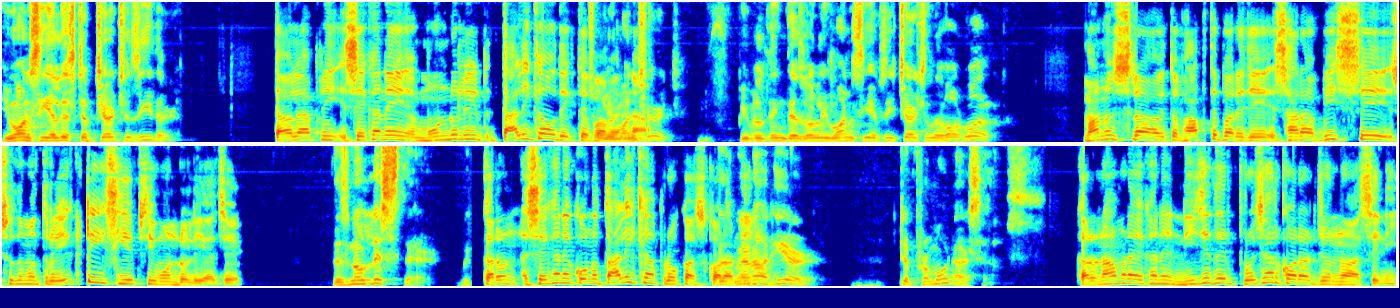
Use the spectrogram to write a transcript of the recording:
you see a list of তাহলে আপনি সেখানে মন্ডলীর তালিকাও দেখতে পাবেন না। People think there's only one CFC church in the মানুষরা হয়তো ভাবতে পারে যে সারা বিশ্বে শুধুমাত্র একটি সিএফসি মন্ডলী আছে। কারণ সেখানে কোনো তালিকা প্রকাশ করা কারণ আমরা এখানে নিজেদের প্রচার করার জন্য আসেনি।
